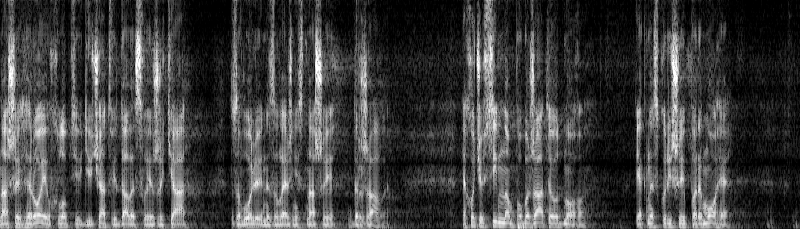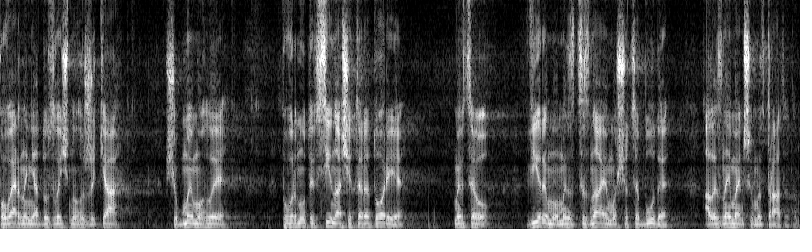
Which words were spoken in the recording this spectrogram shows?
наших героїв, хлопців і дівчат віддали своє життя за волю і незалежність нашої держави. Я хочу всім нам побажати одного: як найскорішої перемоги, повернення до звичного життя, щоб ми могли повернути всі наші території. Ми в це віримо, ми це знаємо, що це буде, але з найменшими втратами,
